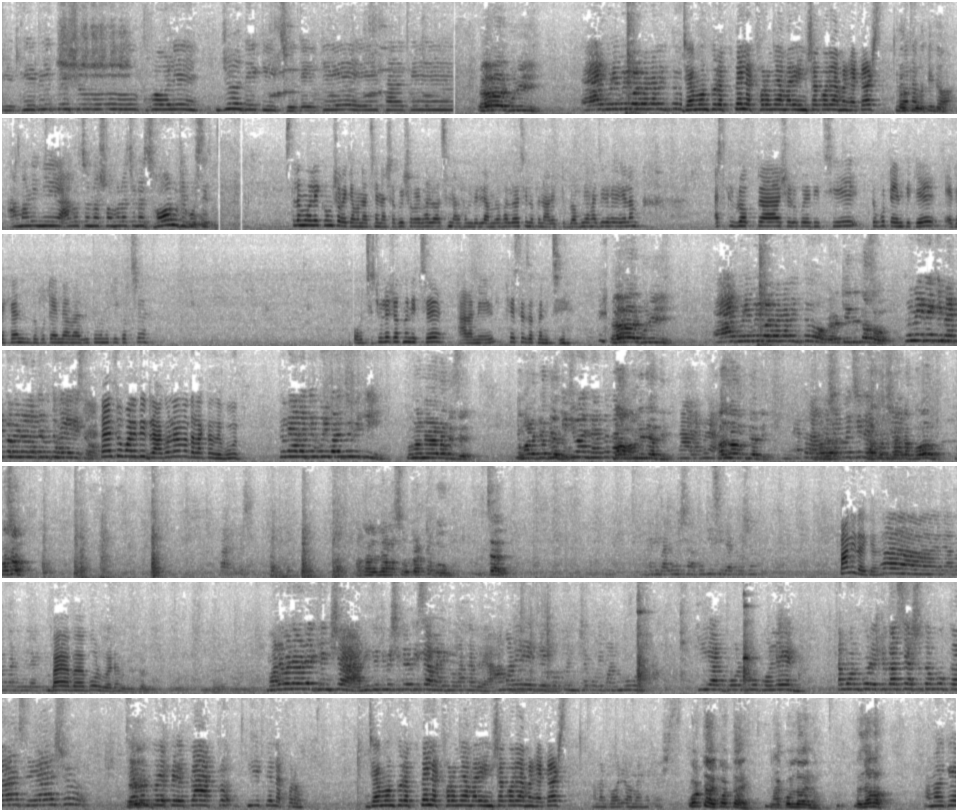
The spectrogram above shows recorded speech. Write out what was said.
পৃথিবীতে সুখ বলে যদি কিছু থেকে থাকে। যেমন করে প্ল্যাটফর্মে আমার হিংসা করে আমার হ্যাটার্স কথা বলতে দাও। আমার নিয়ে আলোচনা সমালোচনা ঝড় উঠে পড়ছে। আসসালামু আলাইকুম সবাই কেমন আছেন? আশা করি সবাই ভালো আছেন। আলহামদুলিল্লাহ আমরা ভালো আছি। নতুন আরেকটি ব্লগ নিয়ে হাজির হয়ে গেলাম। আজকের ব্লগটা শুরু করে দিচ্ছি দুপুর টাইম থেকে। এ দেখেন দুপুর টাইমে আমার ঋতুমণি কি করছে? ও হচ্ছে চুলের যত্ন নিচ্ছে আর আমি ফেসের যত্ন নিচ্ছি। এই বুড়ি! এই বুড়ি বুড়ি বলব না কিন্তু। এটা কি দিতাছো? তুমি দেখি ব্যাট কমে নলাদের মতো হয়ে গেছো। হ্যাঁ তোমার ড্রাগনের মতো লাগতেছে ভূত। তুমি আমাকে বুড়ি বলো তুমি কি? তোমার মেয়েরা দিছে। তোমার কে দিয়ে দিই জোয়ান দাও তো দাও আমি দিয়ে দিই। না লাগবে না। আল্লাহ আমি দিয়ে দিই। এত একটা বল বসো। আচ্ছা আমার ছোট একটা বউ। বুঝছেন? পানি দেয় কে? মিলাই বায়া বায়া পড়ব এটা। মনে মনে অনেক হিংসা। নিজে তুমি শিখে দিছে আমার এগুলো কথা করে। আমারে যে কত হিংসা করে মানুষ কি আর বলব বলেন? মন করে একটু কাছে আসো তো মুখ কাছে আসো। যেমন করে প্ল্যাটফর্ম কি প্ল্যাটফর্ম যেমন করে প্ল্যাটফর্মে আমার হিংসা করে আমার আমার ঘরেও আমার করতে হয় করতে হয়। না করলে হয় না। জানো আমাকে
